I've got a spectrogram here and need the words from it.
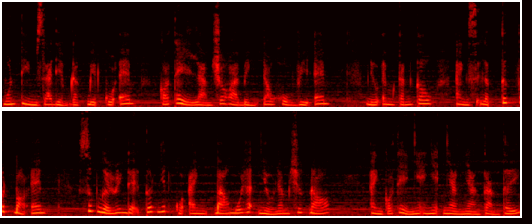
Muốn tìm ra điểm đặc biệt của em, Có thể làm cho Hòa Bình đau khổ vì em. Nếu em cắn câu, Anh sẽ lập tức vứt bỏ em. Giúp người huynh đệ tốt nhất của anh Báo mối hận nhiều năm trước đó. Anh có thể nhẹ nhẹ nhàng nhàng cảm thấy,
